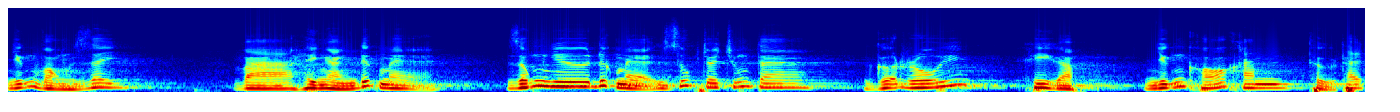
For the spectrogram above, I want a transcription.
những vòng dây và hình ảnh Đức Mẹ giống như Đức Mẹ giúp cho chúng ta gỡ rối khi gặp những khó khăn thử thách.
